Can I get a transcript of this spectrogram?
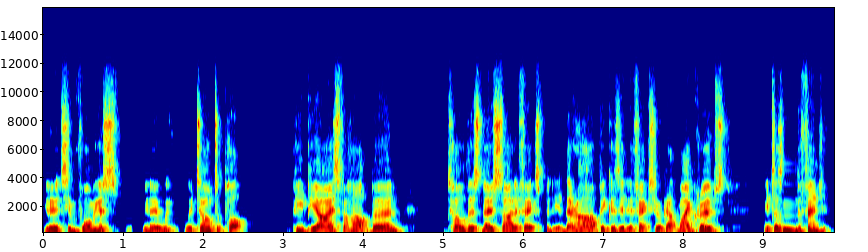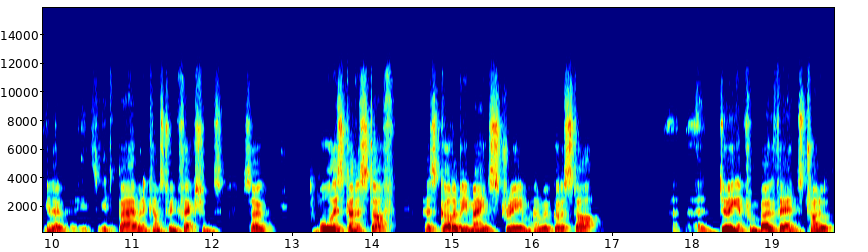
you know, it's informing us. You know, we, we're told to pop PPIs for heartburn, told there's no side effects, but there are because it affects your gut microbes. It doesn't defend, you know, it's, it's bad when it comes to infections. So all this kind of stuff has got to be mainstream, and we've got to start uh, doing it from both ends, trying to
